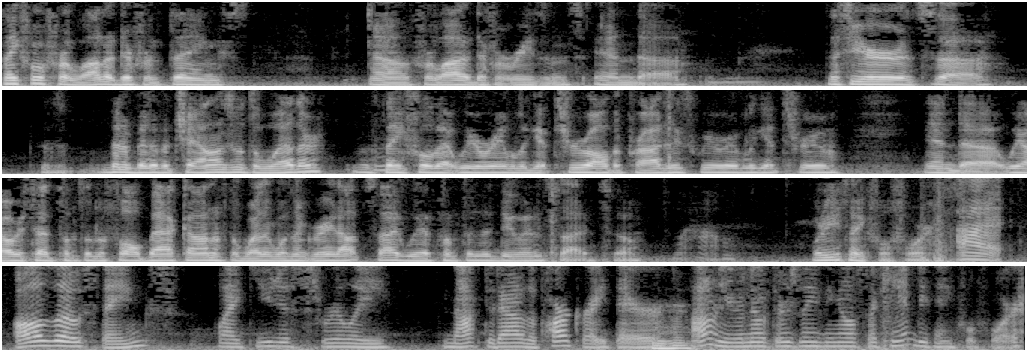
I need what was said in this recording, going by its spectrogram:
thankful for a lot of different things uh, for a lot of different reasons. And uh this year it's uh it's been a bit of a challenge with the weather. I'm Mhm. thankful that we were able to get through all the projects we were able to get through and uh, we always had something to fall back on if the weather wasn't great outside we had something to do inside so Wow. what are you thankful for uh, all those things. Like you just really knocked it out of the park right there. Mhm. I don't even know if there's anything else I can be thankful for.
